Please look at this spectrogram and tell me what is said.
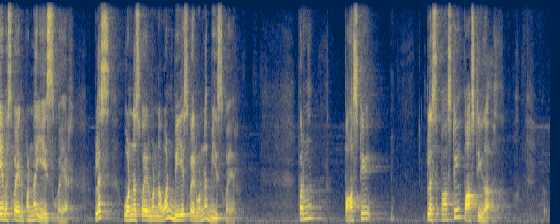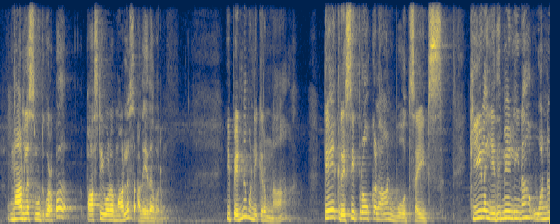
ஏவை ஸ்கொயர் பண்ணால் ஏ ஸ்கொயர் ப்ளஸ் ஒன்னை ஸ்கொயர் ஒன்னா ஒன் பிஏ ஸ்கொயர் ஒன்னா பி ஸ்கொயர் பாருங்க. பாசிட்டிவ் ப்ளஸ் பாசிட்டிவ் பாசிட்டிவ் தான். மார்லஸ் ரூட்டுக்கு வரப்போ பாசிட்டிவோட மாடலஸ் அதே தான் வரும். இப்போ என்ன பண்ணிக்கிறோம்னா take reciprocal on both sides கீழே எதுவுமே இல்லைன்னா ஒன்று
